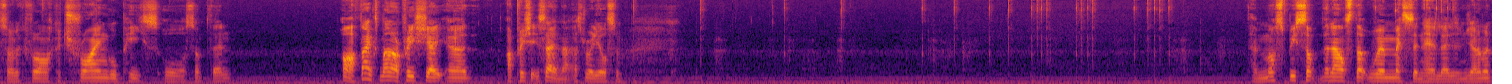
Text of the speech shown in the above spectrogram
So looking for like a triangle piece or something. Oh, thanks, man. I appreciate. Uh, I appreciate you saying that. That's really awesome. There must be something else that we're missing here, ladies and gentlemen.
